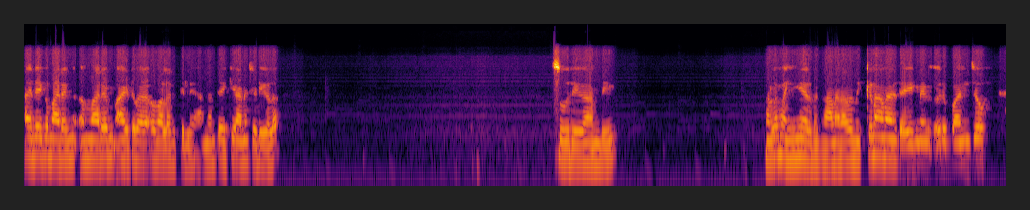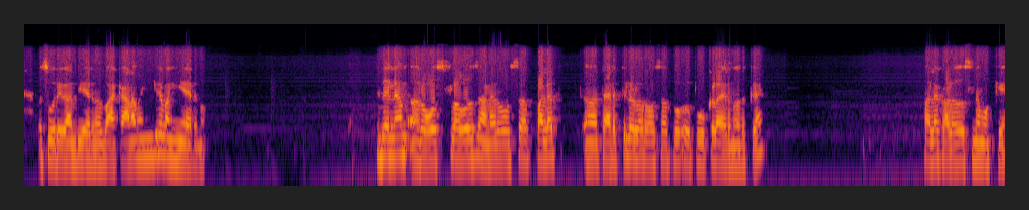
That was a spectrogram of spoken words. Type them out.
അതിന്റെയൊക്കെ മരം മരം ആയിട്ട് വളരത്തില്ലേ? അങ്ങനത്തെയൊക്കെയാണ് ചെടികൾ സൂര്യകാന്തി. നല്ല ഭംഗിയായിരുന്നു കാണാൻ. അത് നിൽക്കണാണ് ഇങ്ങനെ ഒരു ബഞ്ച് ഓഫ് സൂര്യകാന്തി ആയിരുന്നു. കാണാൻ ഭയങ്കര ഭംഗിയായിരുന്നു. ഇതെല്ലാം റോസ് ഫ്ലവേഴ്സ് ആണ് റോസ് പല തരത്തിലുള്ള റോസാ പൂ പൂക്കളായിരുന്നു അതൊക്കെ. പല കളേഴ്സിലുമൊക്കെ.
